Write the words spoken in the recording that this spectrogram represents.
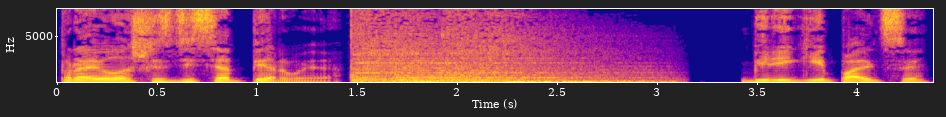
Правило 61. Береги пальцы.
